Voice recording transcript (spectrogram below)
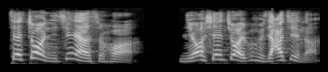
在招你进来的时候啊，你要先交一部分押金呢。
